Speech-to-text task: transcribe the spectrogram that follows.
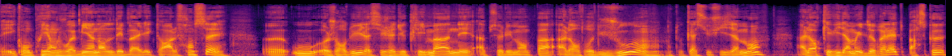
y compris, on le voit bien dans le débat électoral français euh, où aujourd'hui la sujet du climat n'est absolument pas à l'ordre du jour, en tout cas suffisamment, alors qu'évidemment il devrait l'être parce que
